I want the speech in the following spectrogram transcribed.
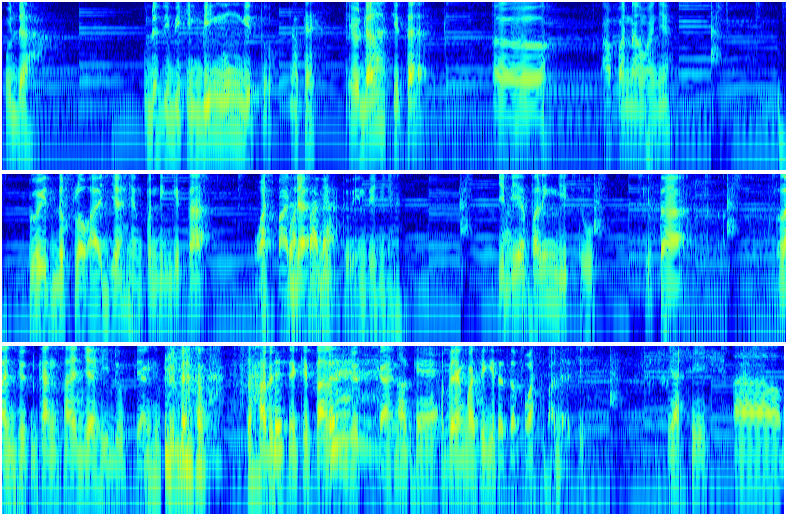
udah udah dibikin bingung gitu Oke. ya udahlah kita eh apa namanya go with the flow aja yang penting kita waspada, Waspada. gitu intinya jadi ya paling gitu kita lanjutkan saja hidup yang sudah seharusnya kita lanjutkan Oke. tapi yang pasti kita tetap waspada sih Ya sih em,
